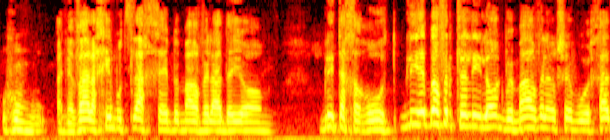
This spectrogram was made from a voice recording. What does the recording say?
הוא הנבל הכי מוצלח אה, במרוויל עד היום. בלי תחרות, בלי, באופן כללי, לא רק במרוויל, אני חושב, הוא אחד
